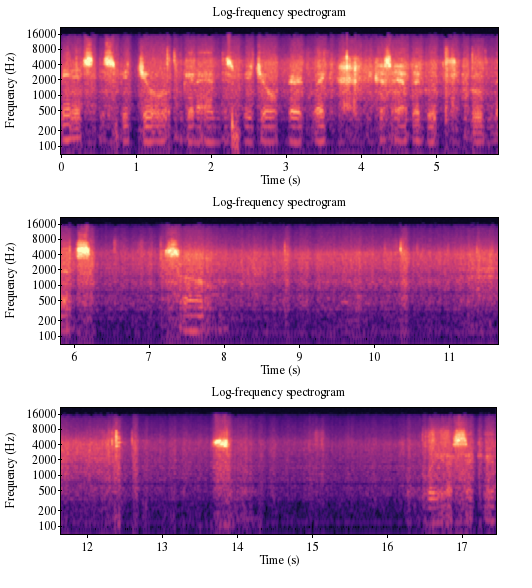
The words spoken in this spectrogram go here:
minutes this video I'm gonna end this video very quick because I have the good improvements. So wait a second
